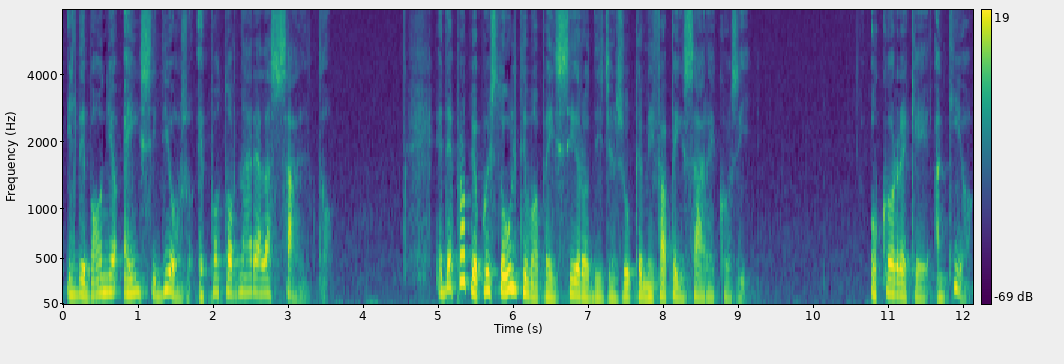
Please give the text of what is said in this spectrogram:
il demonio è insidioso e può tornare all'assalto. Ed è proprio questo ultimo pensiero di Gesù che mi fa pensare così. Occorre che anch'io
